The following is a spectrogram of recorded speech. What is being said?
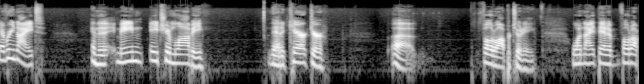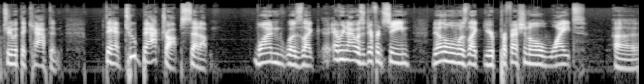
Every night in the main atrium lobby, they had a character uh, photo opportunity. One night they had a photo opportunity with the captain. They had two backdrops set up one was like every night was a different scene. The other one was like your professional white, uh,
